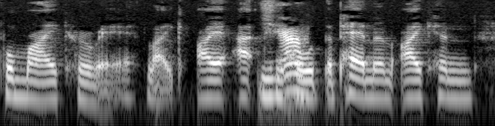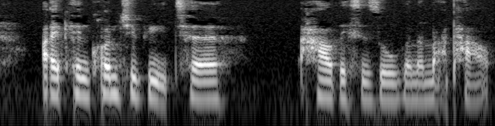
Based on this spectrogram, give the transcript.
for my career. Like I actually Yeah. hold the pen and I can I can contribute to how this is all going to map out.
